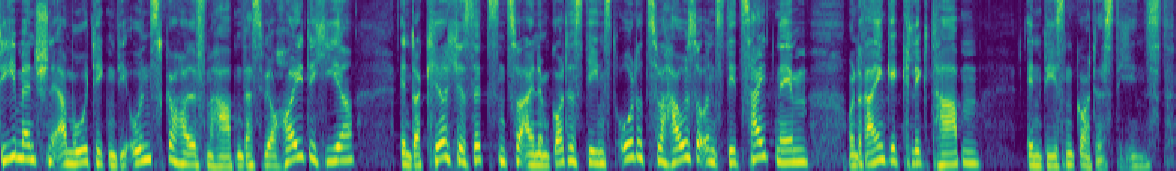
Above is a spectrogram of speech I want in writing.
die Menschen ermutigen, die uns geholfen haben, dass wir heute hier in der Kirche sitzen zu einem Gottesdienst oder zu Hause uns die Zeit nehmen und reingeklickt haben in diesen Gottesdienst.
